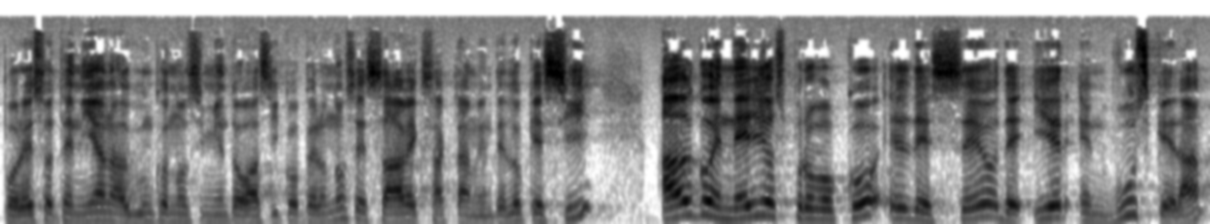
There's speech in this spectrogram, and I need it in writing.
Por eso tenían algún conocimiento básico, pero no se sabe exactamente. Lo que sí, algo en ellos provocó el deseo de ir en búsqueda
